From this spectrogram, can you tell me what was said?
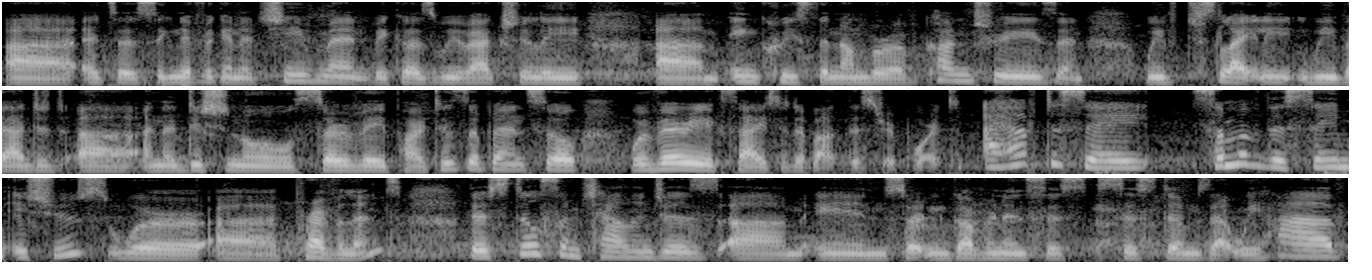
Uh, it's a significant achievement because we've actually um, increased the number of countries and we've slightly, we've added uh, an additional survey participant. So we're very excited about this report. I have to say, some of the same issues were uh, prevalent. There's still some challenges um, in certain governance systems that we have,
